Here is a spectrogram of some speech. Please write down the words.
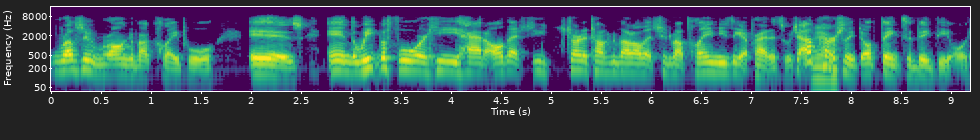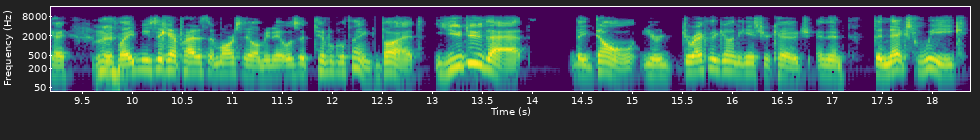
rubs me wrong about Claypool is and the week before he had all that he started talking about all that shit about playing music at practice, which I Yeah. personally don't think is a big deal. Okay. We played music at practice at Mars Hill. I mean, it was a typical thing. But you do that, they don't. You're directly going against your coach, and then the next week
